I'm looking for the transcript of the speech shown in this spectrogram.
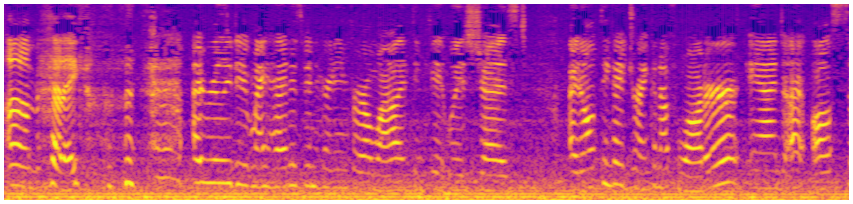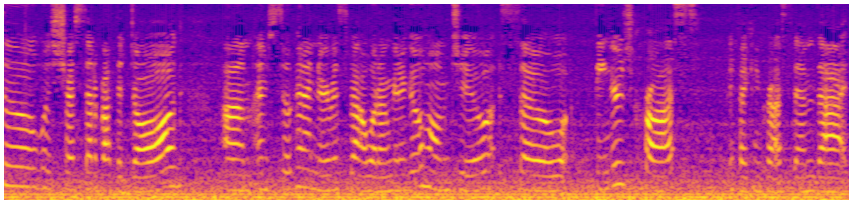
um, headache. I really do. My head has been hurting for a while. I think it was just, I don't think I drank enough water and I also was stressed out about the dog. Um, I'm still kind of nervous about what I'm going to go home to. So fingers crossed if I can cross them, that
